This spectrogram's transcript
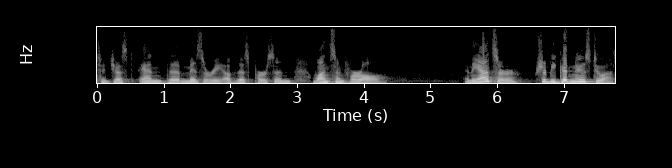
to just end the misery of this person once and for all? And the answer should be good news to us.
